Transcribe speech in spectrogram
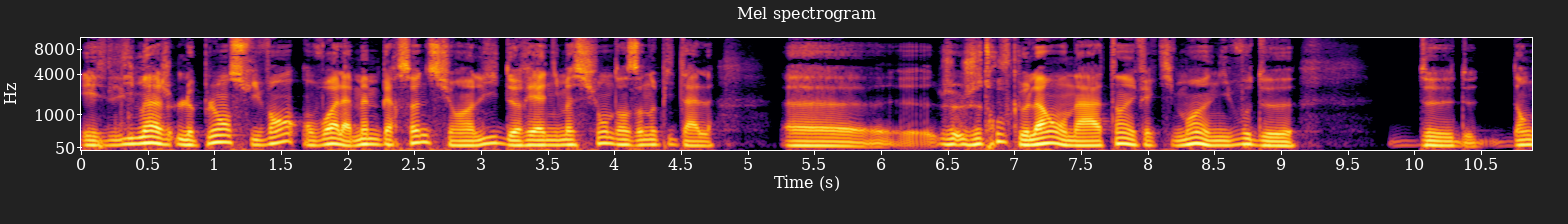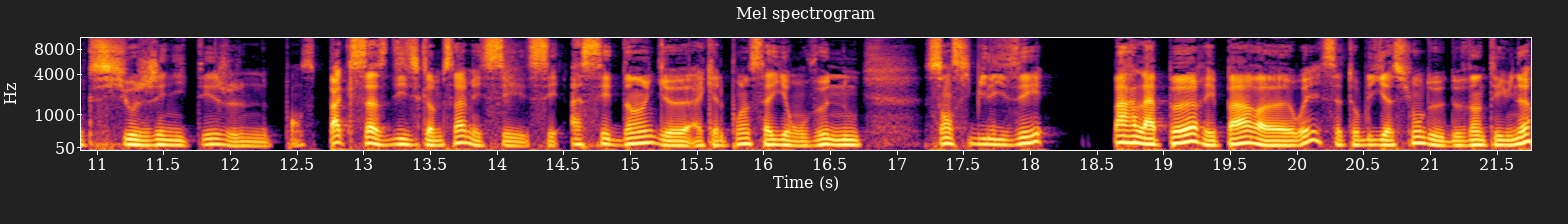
et l'image, le plan suivant, on voit la même personne sur un lit de réanimation dans un hôpital. Euh, je, je, trouve que là, on a atteint effectivement un niveau de de d'anxiogénité. je ne pense pas que ça se dise comme ça, mais c'est c'est assez dingue à quel point ça y est, on veut nous sensibiliser par la peur et par euh, ouais cette obligation de, de 21h.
